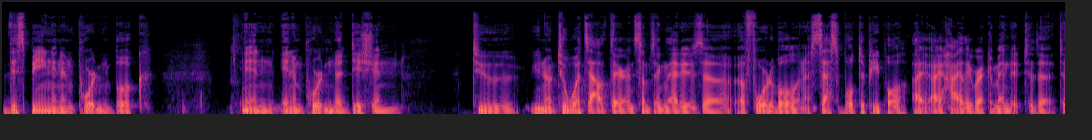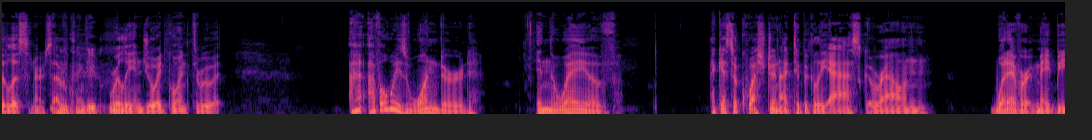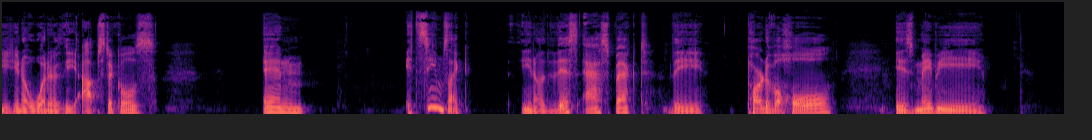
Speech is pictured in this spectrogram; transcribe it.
this being an important book in an important addition to you know to what's out there and something that is uh, affordable and accessible to people. I, I, highly recommend it to the to listeners. I've mm, thank you. Really enjoyed going through it. I, I've always wondered in the way of, I guess, a question I typically ask around whatever it may be. You know, what are the obstacles? And it seems like you know, this aspect, the part of a whole, is maybe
